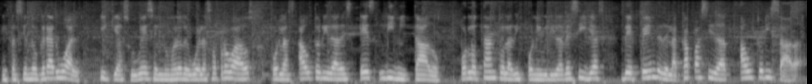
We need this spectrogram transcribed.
está siendo gradual y que a su vez el número de vuelos aprobados por las autoridades es limitado. Por lo tanto, la disponibilidad de sillas depende de la capacidad autorizada.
